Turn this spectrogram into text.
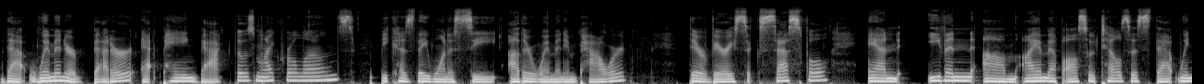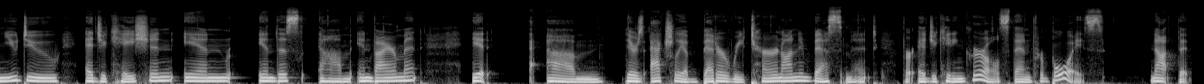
that women are better at paying back those microloans because they want to see other women empowered. They're very successful. And even um, IMF also tells us that when you do education in in this um, environment, it um, there's actually a better return on investment for educating girls than for boys. Not that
